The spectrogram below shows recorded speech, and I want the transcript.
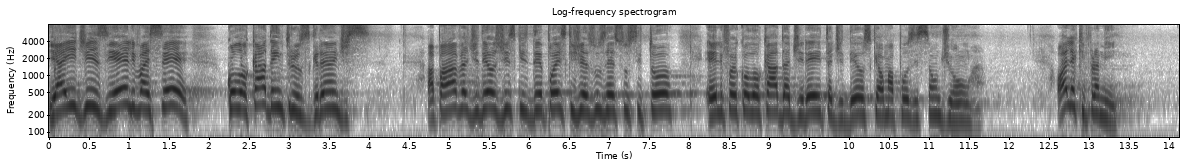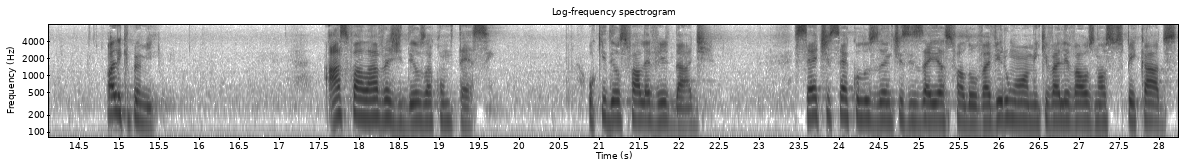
E aí diz: E ele vai ser colocado entre os grandes. A palavra de Deus diz que depois que Jesus ressuscitou, ele foi colocado à direita de Deus, que é uma posição de honra. Olha aqui para mim. Olha aqui para mim. As palavras de Deus acontecem. O que Deus fala é verdade. Sete séculos antes, Isaías falou: vai vir um homem que vai levar os nossos pecados,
